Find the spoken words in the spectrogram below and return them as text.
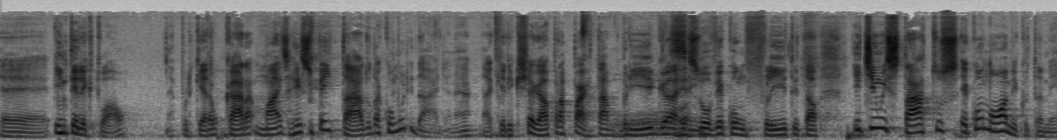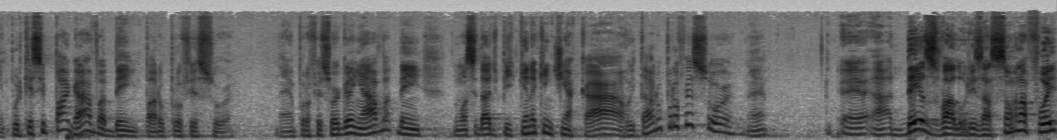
é, intelectual, porque era o cara mais respeitado da comunidade, né? Aquele que chegava para apartar briga, resolver conflito e tal. E tinha um status econômico também, porque se pagava bem para o professor. né? O professor ganhava bem. Numa cidade pequena, quem tinha carro e tal era o professor. Né? É, a desvalorização ela foi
